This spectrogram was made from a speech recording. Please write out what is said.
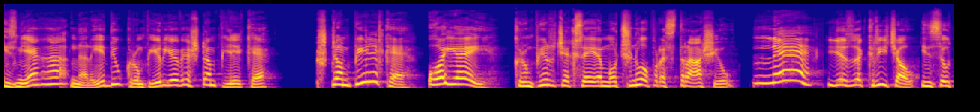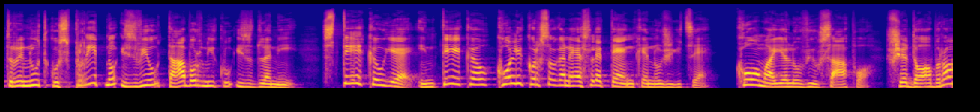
iz njega naredil krompirjeve štampilke. Štampilke, ojej! Krompirček se je močno prestrašil. Ne, je zakričal in se v trenutku spretno izvil taborniku iz dlani. Stekel je in tekel, kolikor so ga nesle tenke nožice. Koma je lovil sapo. Še dobro,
